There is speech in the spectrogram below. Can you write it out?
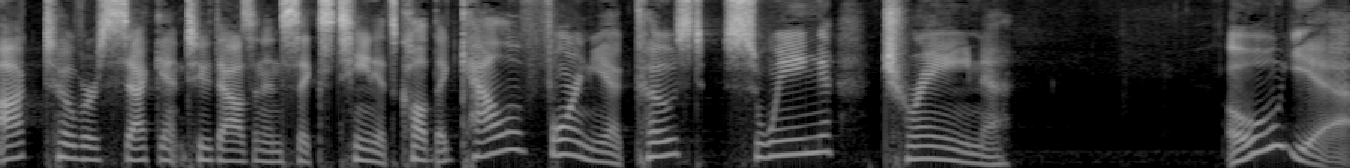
October 2nd, 2016. It's called the California Coast Swing Train. Oh, yeah.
